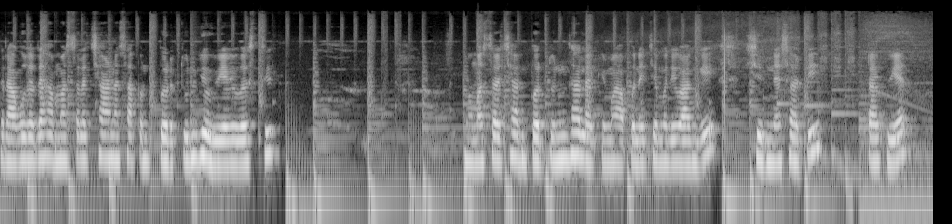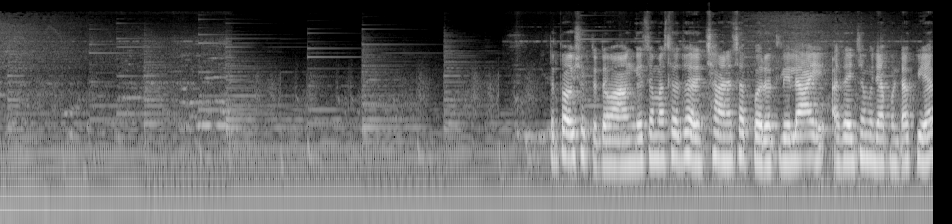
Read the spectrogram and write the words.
तर अगोदर हा मसाला छान असा आपण परतून घेऊया व्यवस्थित. मग मसाला छान परतून झाला की मग आपण याच्यामध्ये वांगे शिजण्यासाठी टाकूयात. तर पाहू शकता तर वांग्याचा मसाला झाला छान असा परतलेला आहे. आता याच्यामध्ये आपण टाकूया.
